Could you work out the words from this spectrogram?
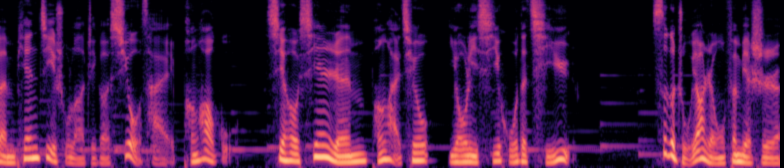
本篇记述了这个秀才彭浩古邂逅仙人彭海秋游历西湖的奇遇。四个主要人物分别是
